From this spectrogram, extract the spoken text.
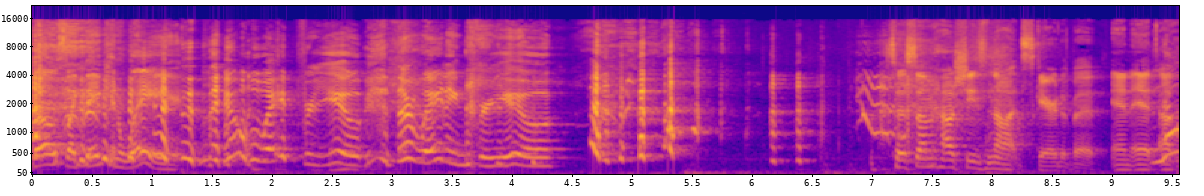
being ghosts. Like they can wait. they don't wait for you. They're waiting for you. So somehow she's not scared of it, and it no,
